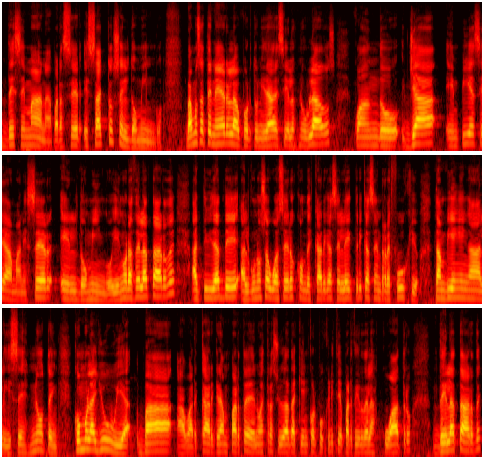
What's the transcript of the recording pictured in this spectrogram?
de semana, para ser exactos el domingo. Vamos a tener la oportunidad de cielos nublados cuando ya empiece a amanecer el domingo y en horas de la tarde actividad de algunos aguaceros con descargas eléctricas en refugio, también en Alice. Noten cómo la lluvia va a abarcar gran parte de nuestra ciudad aquí en Corpus Christi a partir de las 4 de la tarde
